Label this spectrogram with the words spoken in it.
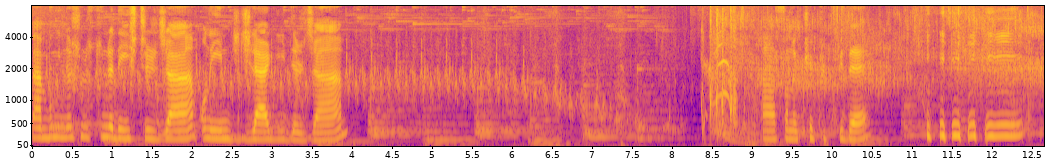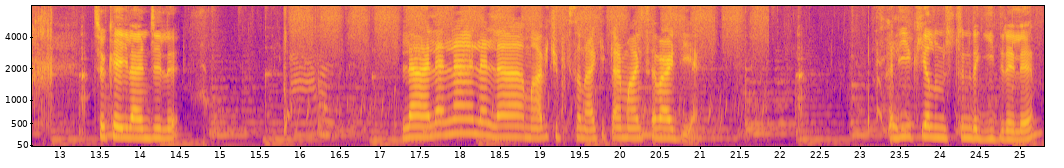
Ben bu minnoşun üstünü de değiştireceğim. Ona yeni ciciler giydireceğim. Al sana köpük bir de. Çok eğlenceli. La la la la la. Mavi köpük sana erkekler mavi sever diye. Hadi yıkayalım üstünü de giydirelim.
